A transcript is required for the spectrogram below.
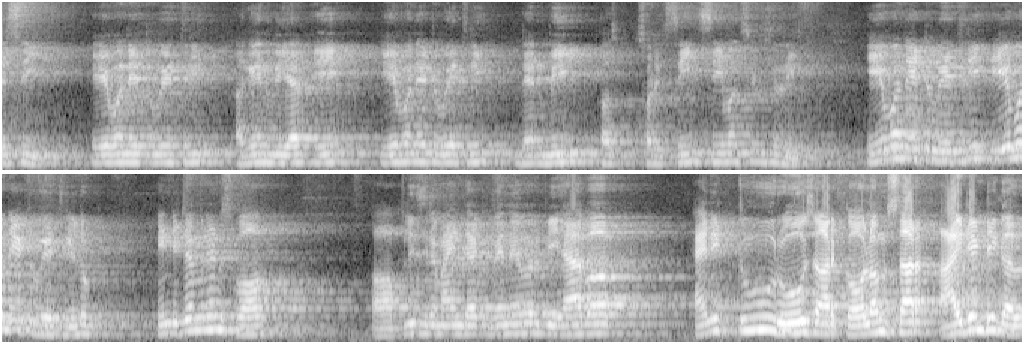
A C A1 A2 A3 again we have A a1, A2, A3, then B, sorry, C, C1, C2, C3. A1, A2, A3, A1, A2, A3. Look, in determinants form, please remind that whenever we have a, any two rows or columns are identical,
